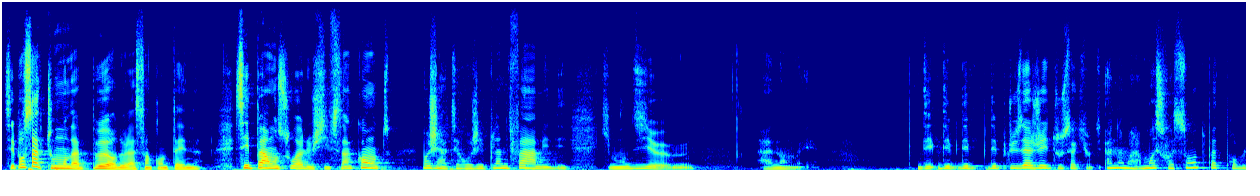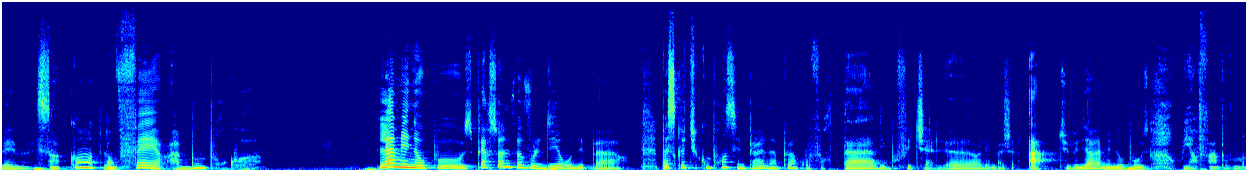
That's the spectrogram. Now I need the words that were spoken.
C'est pour ça que tout le monde a peur de la cinquantaine. C'est pas en soi le chiffre 50. Moi, j'ai interrogé plein de femmes et qui m'ont dit euh, Ah non, mais des, plus âgés, tout ça, qui ont dit Ah non, moi 60, pas de problème. 50, l'enfer. Ah bon, pourquoi? La ménopause, personne ne veut vous le dire au départ. Parce que tu comprends, c'est une période un peu inconfortable, les bouffées de chaleur, les machins. Ah, tu veux dire la ménopause Oui, enfin, bon, bon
